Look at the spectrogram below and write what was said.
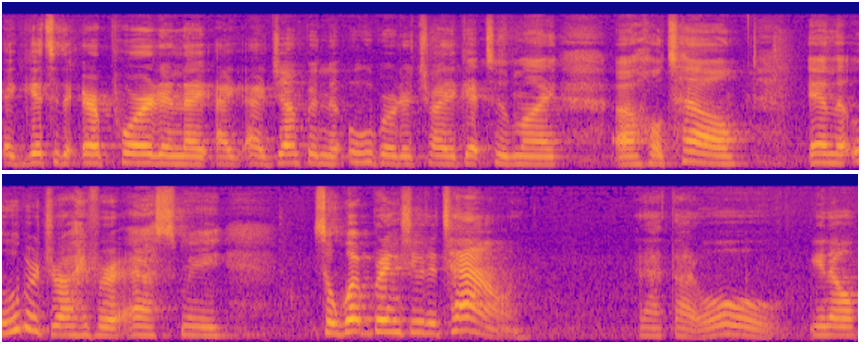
I, get to the airport and I, I, I, jump in the Uber to try to get to my uh, hotel. And the Uber driver asked me, So what brings you to town? And I thought, oh, you know,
